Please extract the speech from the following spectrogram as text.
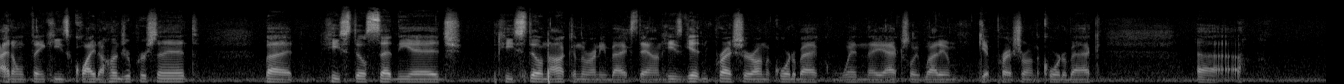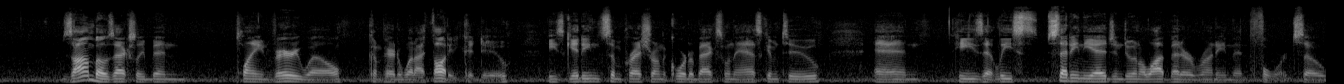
I don't think he's quite 100%, but he's still setting the edge. He's still knocking the running backs down. He's getting pressure on the quarterback when they actually let him get pressure on the quarterback. Uh, Zombo's actually been playing very well compared to what I thought he could do. He's getting some pressure on the quarterbacks when they ask him to, and he's at least setting the edge and doing a lot better running than Ford. So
